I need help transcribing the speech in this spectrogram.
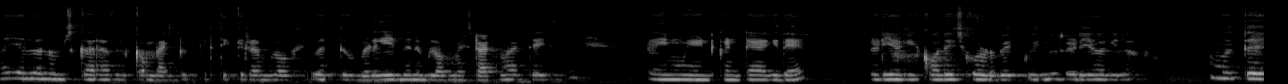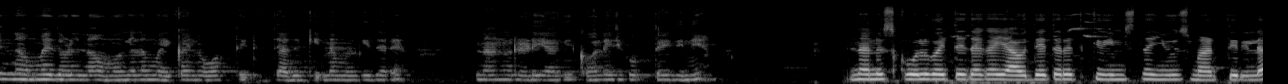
Hi ಎಲ್ಲ ನಮಸ್ಕಾರ welcome back to Keerthi Kiran blogs ಇವತ್ತು ಬೆಳಗ್ಗೆಯಿಂದನೇ ಬ್ಲಾಗ್ನ ಸ್ಟಾರ್ಟ್ ಮಾಡ್ತಾ ಇದ್ದೀನಿ. ಟೈಮು ಎಂಟು ಗಂಟೆ ಆಗಿದೆ. ರೆಡಿಯಾಗಿ ಕಾಲೇಜ್ಗೆ ಹೊರಡಬೇಕು, ಇನ್ನೂ ರೆಡಿ ಆಗಿಲ್ಲ. ಮತ್ತು ಇನ್ನು ಅಮ್ಮ ಇದ್ದೋಳಿಲ್ಲ, ಅಮ್ಮಗೆಲ್ಲ ಮೈಕೈ ನೋವಾಗ್ತಿದ್ದೆ ಅದಕ್ಕೆ ಇನ್ನೂ ಮಲಗಿದ್ದಾರೆ. ನಾನು ರೆಡಿಯಾಗಿ ಕಾಲೇಜ್ಗೆ ಹೋಗ್ತಾ ಇದ್ದೀನಿ. ನಾನು ಸ್ಕೂಲ್ಗೆ ಹೋಗ್ತಿದ್ದಾಗ ಯಾವುದೇ ಥರದ ಕ್ರೀಮ್ಸ್ನ ಯೂಸ್ ಮಾಡ್ತಿರಲಿಲ್ಲ.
